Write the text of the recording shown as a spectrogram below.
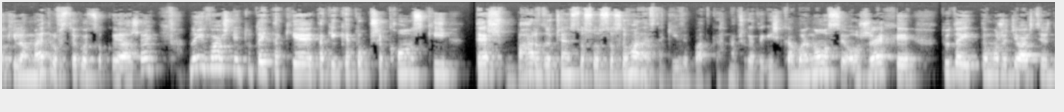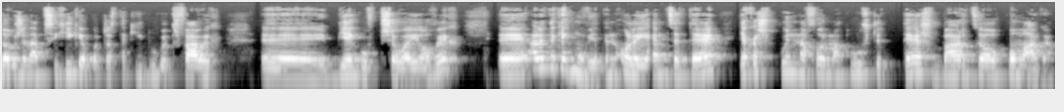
e, kilometrów z tego co kojarzę. No i właśnie tutaj takie, takie keto przekąski też bardzo często są stosowane w takich wypadkach. Na przykład jakieś kabanosy, orzechy. Tutaj to może działać też dobrze na psychikę podczas takich długotrwałych e, biegów przełajowych. E, ale tak jak mówię, ten olej MCT, jakaś płynna forma tłuszczy też bardzo pomaga.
